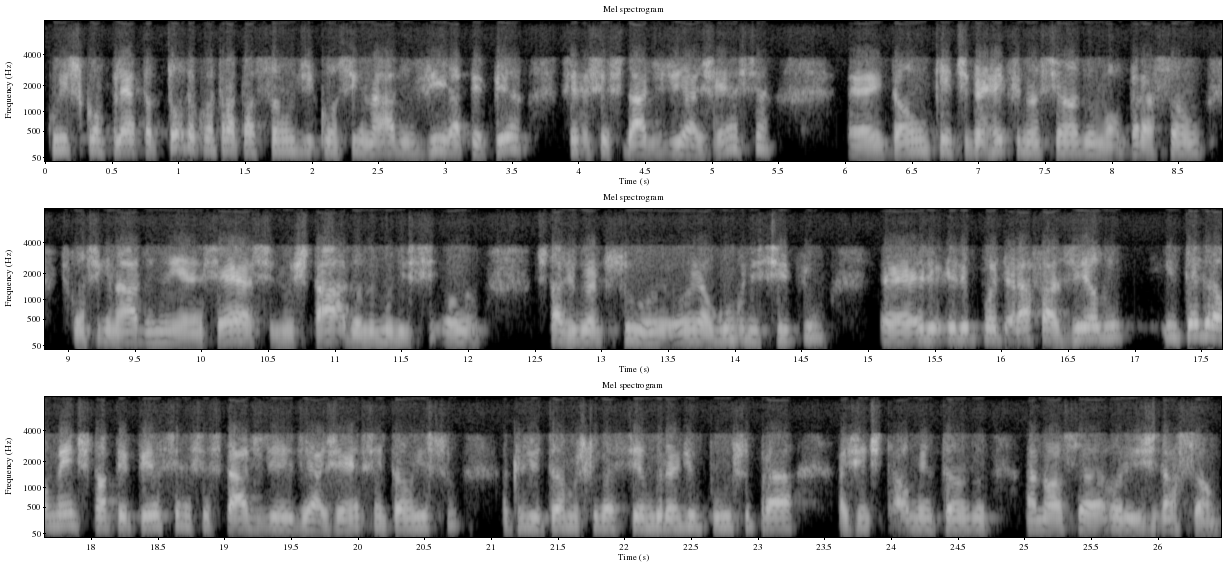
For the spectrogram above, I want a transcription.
com isso completa toda a contratação de consignado via app, sem necessidade de agência. É, então, quem estiver refinanciando uma operação de consignado no INSS, no Estado, no município, ou no Estado do Rio Grande do Sul, ou em algum município, é, ele, ele, poderá fazê-lo integralmente no app sem necessidade de, de, agência. Então, isso acreditamos que vai ser um grande impulso para a gente estar tá aumentando a nossa originação.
